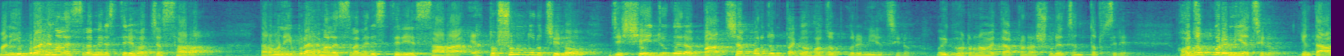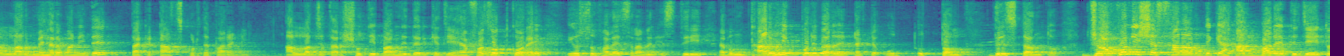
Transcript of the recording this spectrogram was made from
মানে ইব্রাহিম আলাহ ইসলামের স্ত্রী হচ্ছে সারা। তার মানে ইব্রাহিম আলাইহিস সালামের স্ত্রী সারা এত সুন্দর ছিল যে সেই যুগের বাদশাহ পর্যন্ত তাকে হজব করে নিয়েছিল। ওই ঘটনা হয়তো আপনারা শুনেছেন তফসিরে। হজব করে নিয়েছিল, কিন্তু আল্লাহর মেহরবানিতে তাকে টাচ করতে পারেনি। আল্লাহ যে তার সতী বান্দিদেরকে যে হেফাজত করে, ইউসুফ আলাইহিস সালামের স্ত্রী এবং ধার্মিক পরিবারের এটা একটা উত্তম দৃষ্টান্ত, যখনই সে সারার দিকে হাত বাড়াইতে যেত,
